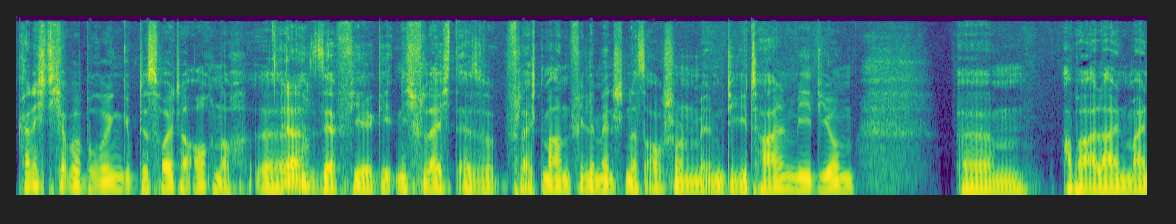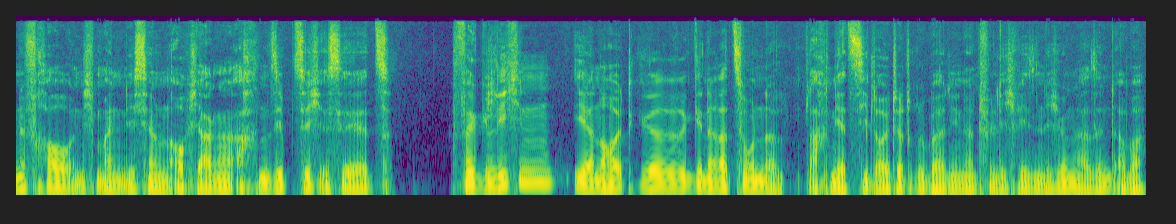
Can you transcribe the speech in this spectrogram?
Kann ich dich aber beruhigen, gibt es heute auch noch äh, Ja. sehr viel. Geht nicht vielleicht, also vielleicht machen viele Menschen das auch schon im digitalen Medium. Ähm, aber allein meine Frau, und ich meine, die ist ja nun auch Jahrgang 78, ist ja jetzt verglichen, eher eine heutige Generation, da lachen jetzt die Leute drüber, die natürlich wesentlich jünger sind, aber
